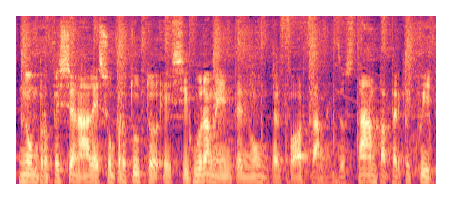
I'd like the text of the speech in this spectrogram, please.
non professionale soprattutto e sicuramente non per forza a mezzo stampa perché qui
